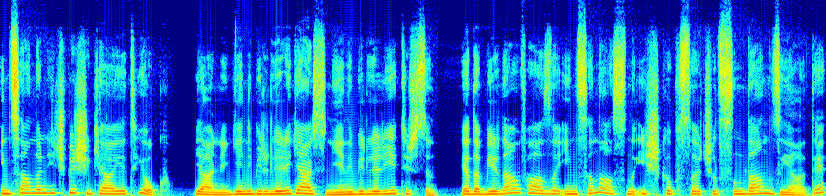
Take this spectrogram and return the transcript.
insanların hiçbir şikayeti yok. Yani yeni birileri gelsin, yeni birileri yetişsin ya da birden fazla insan aslında iş kapısı açılsından ziyade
